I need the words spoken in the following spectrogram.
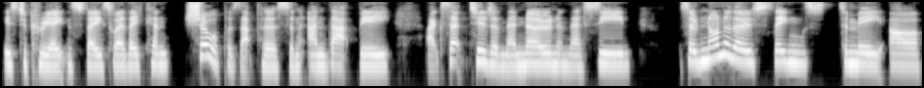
is to create the space where they can show up as that person and that be accepted and they're known and they're seen. So none of those things to me are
